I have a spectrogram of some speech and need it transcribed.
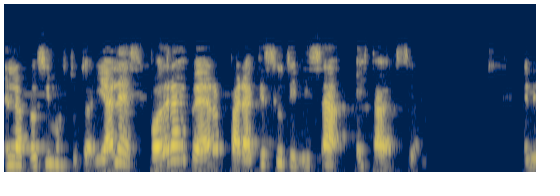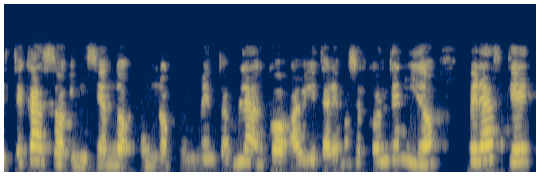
En los próximos tutoriales podrás ver para qué se utiliza esta versión. En este caso, iniciando un documento en blanco, habilitaremos el contenido, verás que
